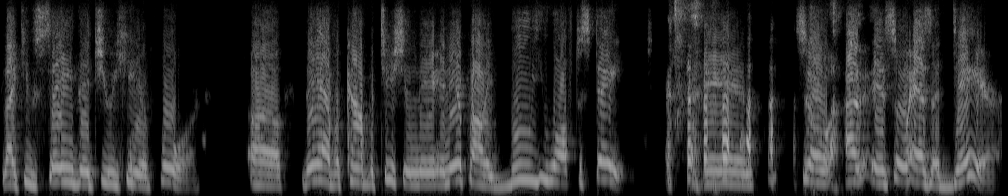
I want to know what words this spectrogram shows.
like you say that you're here for, uh, they have a competition there and they'll probably boo you off the stage. and so, I, and so as a dare,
